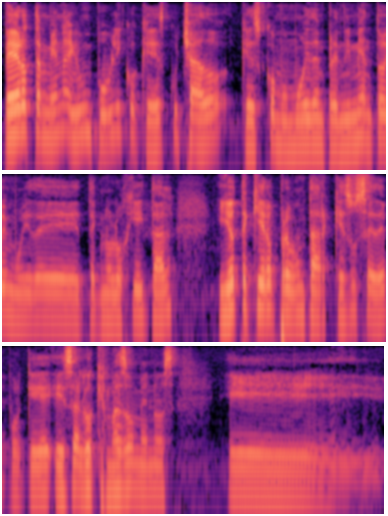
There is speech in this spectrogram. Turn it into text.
Pero también hay un público que he escuchado que es como muy de emprendimiento y muy de tecnología y tal. Y yo te quiero preguntar qué sucede, porque es algo que más o menos eh,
